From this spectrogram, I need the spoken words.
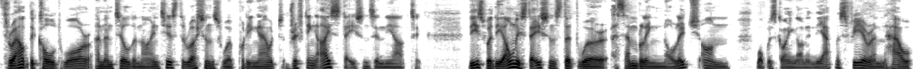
throughout the Cold War and until the 90s, the Russians were putting out drifting ice stations in the Arctic these were the only stations that were assembling knowledge on what was going on in the atmosphere and how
